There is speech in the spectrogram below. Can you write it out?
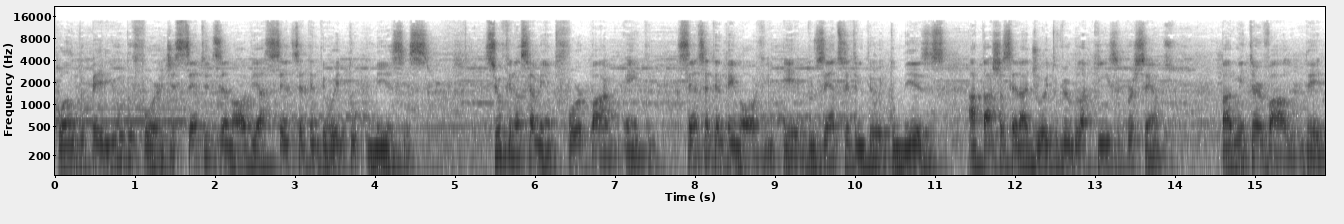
quando o período for de 119 a 178 meses. Se o financiamento for pago entre 179 e 238 meses, a taxa será de 8,15%. Para o intervalo de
